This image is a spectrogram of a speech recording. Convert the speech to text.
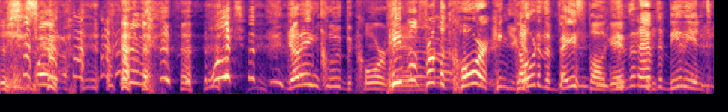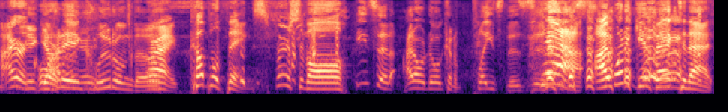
Wait, what? are they- Got to include the Corps. People man. from the Corps can go to the baseball game. It doesn't have to be the entire Corps. You Corps. got to include them though. All right, couple things. First of all, He said, "I don't know what kind of place this is." yeah, I want to get back to that.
